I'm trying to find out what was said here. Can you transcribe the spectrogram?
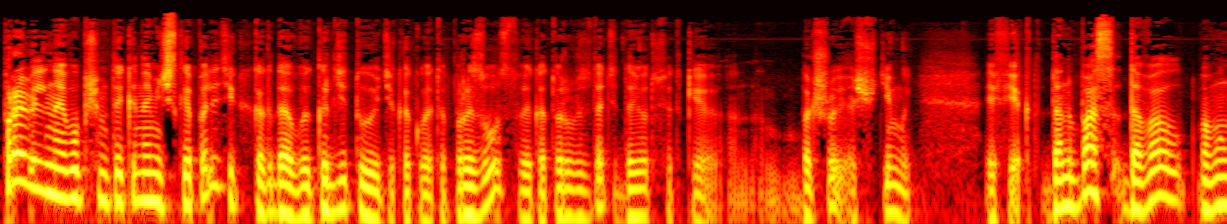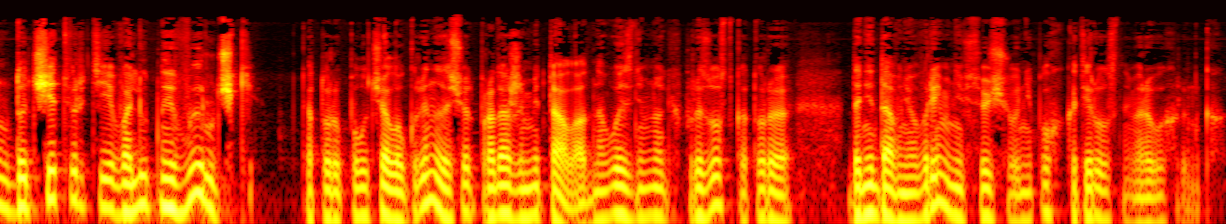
правильная, в общем-то, экономическая политика, когда вы кредитуете какое-то производство, и которое в результате дает все-таки большой ощутимый эффект. Донбасс давал, по-моему, до четверти валютной выручки, которую получала Украина за счет продажи металла, одного из немногих производств, которое до недавнего времени все еще неплохо котировалось на мировых рынках.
